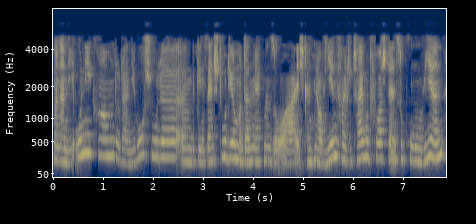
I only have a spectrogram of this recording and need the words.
man an die Uni kommt oder an die Hochschule, ähm, beginnt sein Studium und dann merkt man so, oh, ich könnte mir auf jeden Fall total gut vorstellen zu promovieren.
